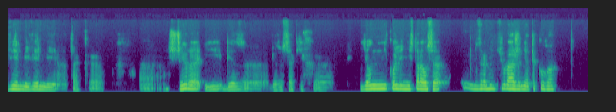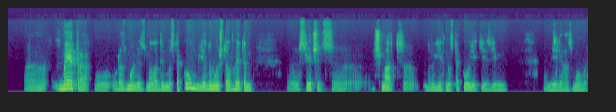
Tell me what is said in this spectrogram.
вельмі вельмі так шчыра і без без усякіх ён ніколі не стараўся зрабіць уражанне такого метра у, у размове з маладым мастаком. Я думаю што аб гэтым сведчыць шмат других мастакоў якія з ім мелі размовы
